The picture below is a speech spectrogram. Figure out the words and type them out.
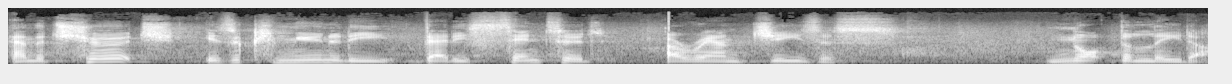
And the church is a community that is centered around Jesus, not the leader.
